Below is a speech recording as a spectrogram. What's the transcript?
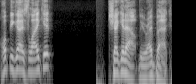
hope you guys like it. Check it out. Be right back.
